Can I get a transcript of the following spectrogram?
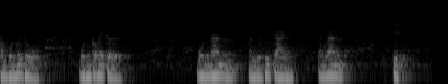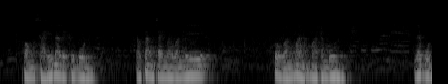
ทำบุญไม่ถูก บุญก็ไม่เกิด บุญนั้นมันอยู่ที่ใจ ดังนั้นจิตผ่องใสนั่นเลยคือบุญ เราตั้งใจมาวันนี้ ก็หวังว่ามาทำบุญ และบุญ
